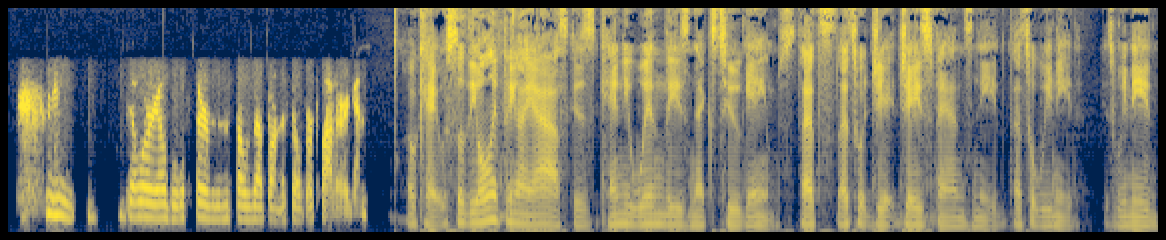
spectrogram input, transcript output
the Orioles will serve themselves up on a silver platter again. Okay, so the only thing I ask is, can you win these next two games? That's that's what J- Jays fans need. That's what we need. Is we need.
